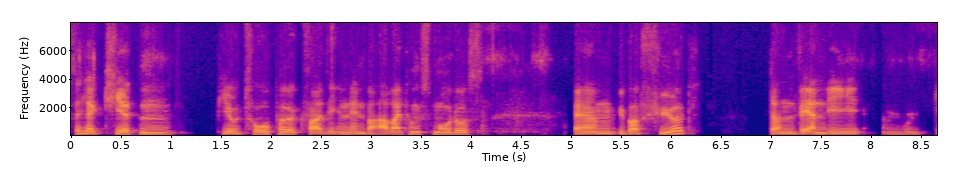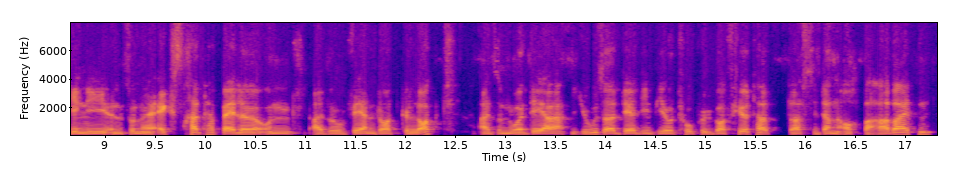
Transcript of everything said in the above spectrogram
selektierten Biotope quasi in den Bearbeitungsmodus ähm, überführt, dann werden die, gehen die in so eine Extra-Tabelle und also werden dort gelockt. Also nur der User, der die Biotope überführt hat, darf sie dann auch bearbeiten.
